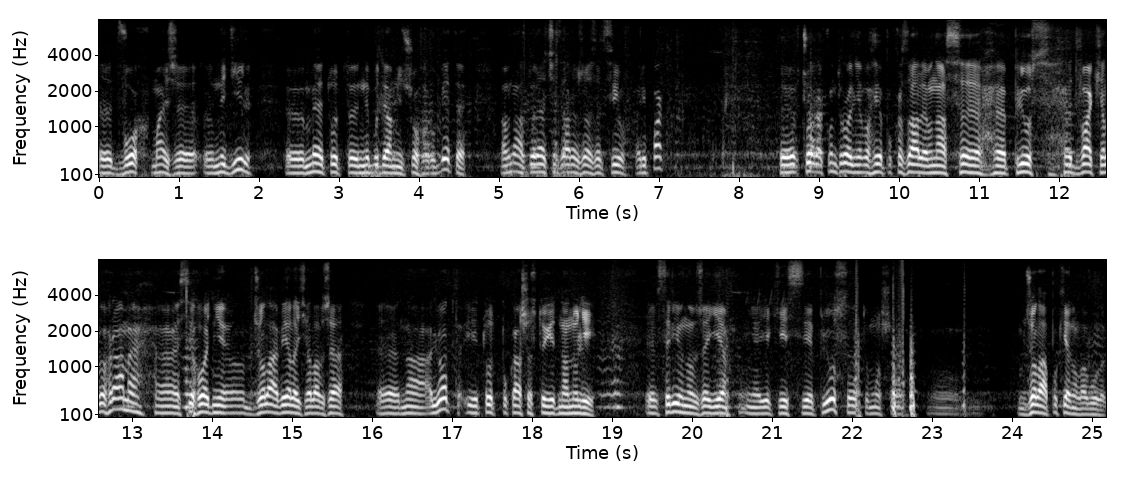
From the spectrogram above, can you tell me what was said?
двох майже неділь ми тут е, не будемо нічого робити. А в нас, до речі, зараз вже зацвів ріпак. Е, Вчора контрольні ваги показали у нас е, е, плюс 2 кілограми. Е, Сьогодні е, бджола вилетіла вже е, на льот і тут поки що стоїть на нулі. Е, Все рівно вже є е, якийсь плюс, е, тому що е, бджола покинула вулик.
